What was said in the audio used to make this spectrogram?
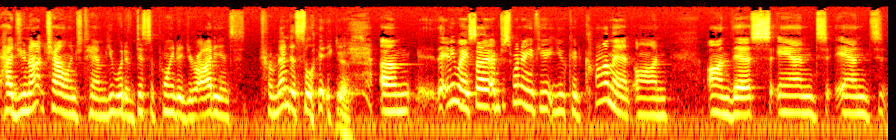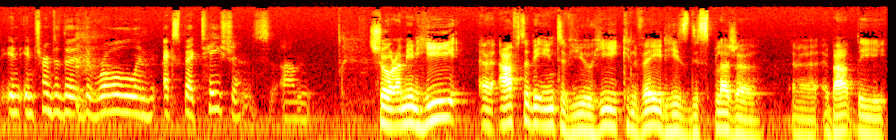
had you not challenged him, you would have disappointed your audience tremendously. Yes. um, anyway, so I'm just wondering if you, you could comment on on this and, and in, in terms of the, the role and expectations? Um, sure. I mean, he, uh, after the interview, he conveyed his displeasure uh, about the.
